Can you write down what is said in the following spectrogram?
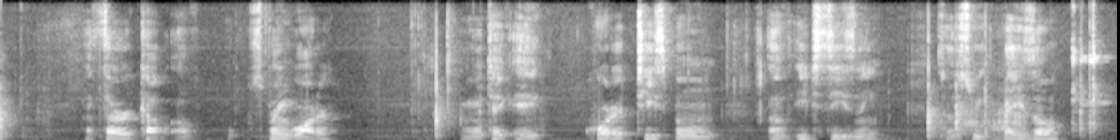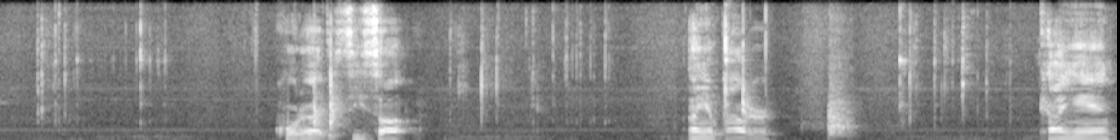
a third cup of spring water. We're going to take a quarter teaspoon of each seasoning. So sweet basil, quarter of the sea salt, onion powder, cayenne,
